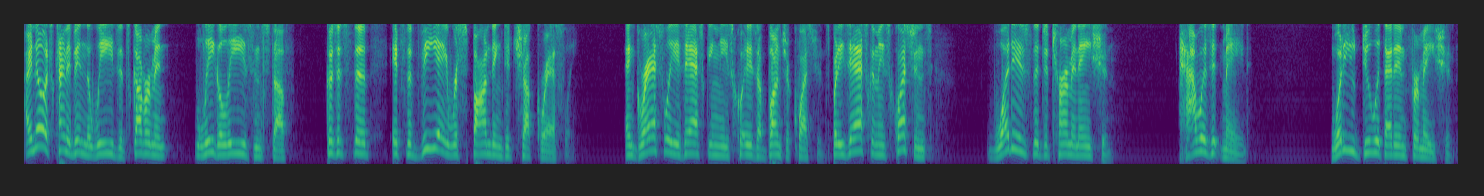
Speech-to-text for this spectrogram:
I know it's kind of in the weeds. It's government legalese and stuff because it's the it's the VA responding to Chuck Grassley, and Grassley is asking these is a bunch of questions, but he's asking these questions. What is the determination? How is it made? What do you do with that information?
